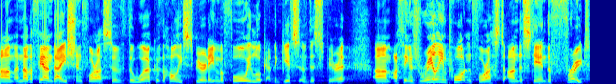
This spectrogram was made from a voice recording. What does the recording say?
um, another foundation for us of the work of the Holy Spirit, even before we look at the gifts of the Spirit, um, I think it's really important for us to understand the fruit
